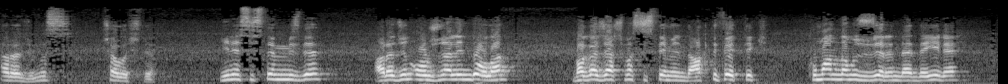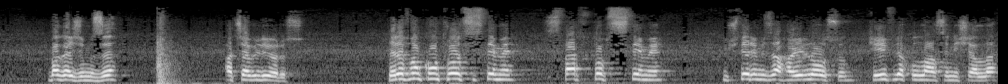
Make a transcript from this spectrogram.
Aracımız çalıştı. Yine sistemimizde aracın orijinalinde olan bagaj açma sistemini de aktif ettik. Kumandamız üzerinden de yine bagajımızı açabiliyoruz. Telefon kontrol sistemi, start stop sistemi müşterimize hayırlı olsun. Keyifle kullansın inşallah.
